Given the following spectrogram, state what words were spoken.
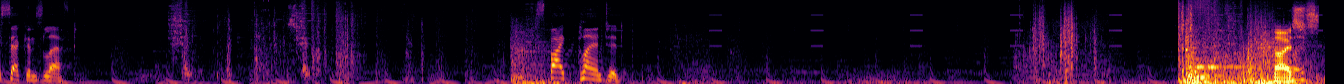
30 seconds left. Spike planted. Nice. nice.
